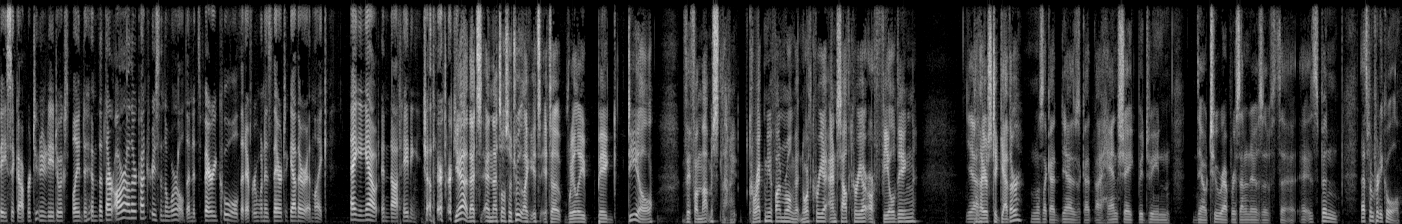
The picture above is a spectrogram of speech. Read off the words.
basic opportunity to explain to him that there are other countries in the world and it's very cool that everyone is there together and like hanging out and not hating each other Yeah, that's and that's also true. Like it's it's a really big deal. If I'm not mis- correct me if I'm wrong. That North Korea and South Korea are fielding Yeah, players together. Almost like a yeah, there's like a, a handshake between you know two representatives of the. It's been that's been pretty cool.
